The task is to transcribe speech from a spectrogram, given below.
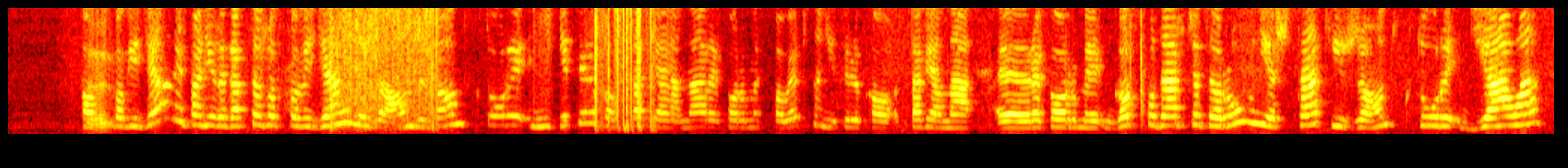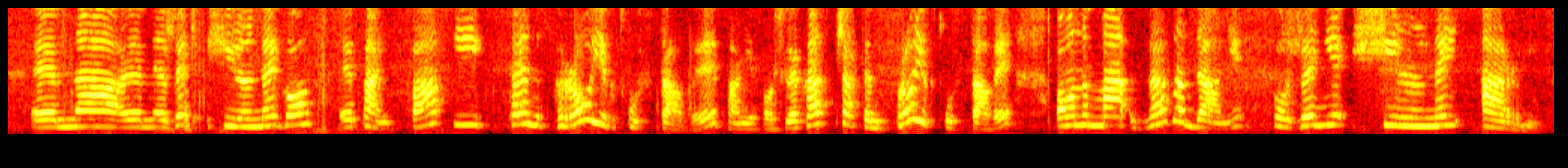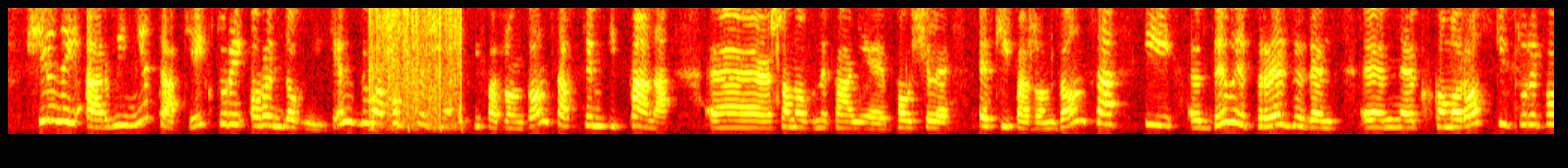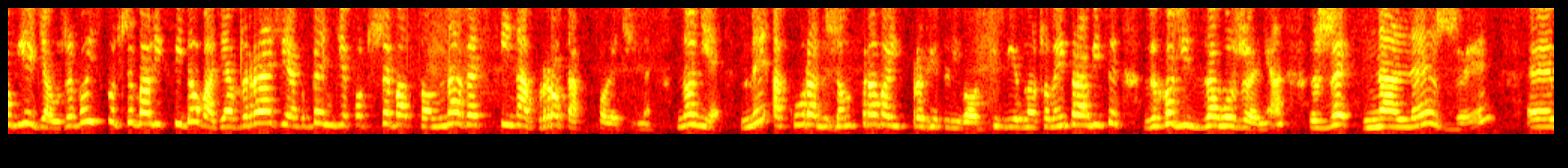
Odpowiedzialny, panie redaktorze, odpowiedzialny rząd, rząd, który nie tylko stawia na reformy społeczne, nie tylko stawia na e, reformy gospodarcze, to również taki rząd, który działa e, na e, rzecz silnego e, państwa. I ten projekt ustawy, panie pośle Kasprzak, ten projekt ustawy, on ma za zadanie stworzenie silnej armii. Silnej armii, nie takiej, której orędownikiem była poprzednia ekipa rządząca, w tym i pana, e, szanowny panie pośle, ekipa rządząca i były prezydent e, Komorowski, który powiedział, że wojsko trzeba likwidować, a w razie jak będzie potrzeba, to nawet i na wrotach polecimy. No nie, my akurat rząd Prawa i Sprawiedliwości, Zjednoczonej Prawicy wychodzi z założenia, że należy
